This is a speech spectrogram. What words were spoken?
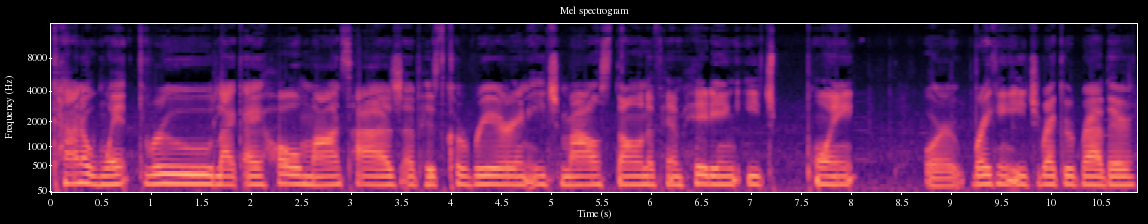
kind of went through like a whole montage of his career and each milestone of him hitting each point or breaking each record rather.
